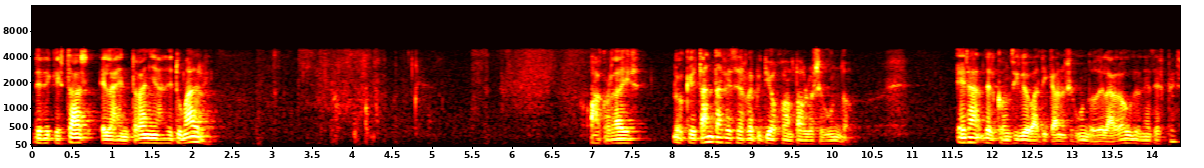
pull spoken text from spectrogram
desde que estás en las entrañas de tu madre ¿Os acordáis lo que tantas veces repitió Juan Pablo II? Era del Concilio Vaticano II, de la Gaudium et Spes.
